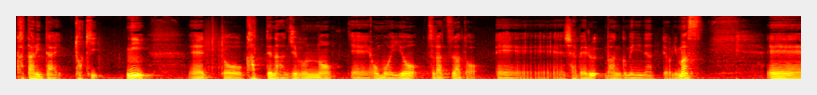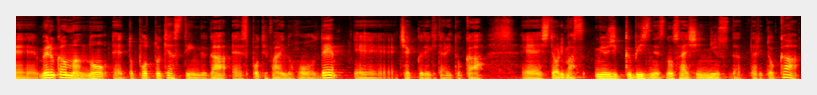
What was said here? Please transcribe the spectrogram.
語りたい時に、えっ、と、勝手な自分の、え思いをつらつらと、えー喋る番組になっております。えーウェルカムマンの、えっとポッドキャスティングが、えー、Spotify の方で、えーチェックできたりとか、えーしております。ミュージックビジネスの最新ニュースだったりとか、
